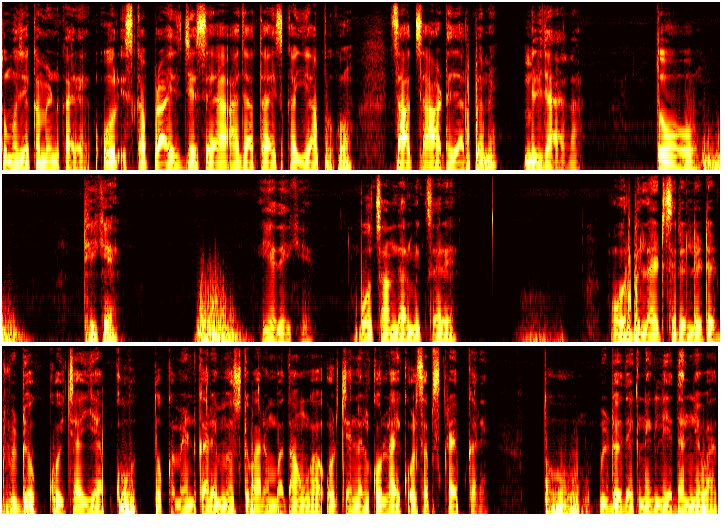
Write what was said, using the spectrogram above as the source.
तो मुझे कमेंट करें। और इसका प्राइस जैसे आ जाता है इसका ये आपको सात से आठ हज़ार रुपये में मिल जाएगा। तो ठीक है, ये देखिए, बहुत शानदार मिक्सर है। और भी लाइट से रिलेटेड वीडियो कोई चाहिए आपको तो कमेंट करें, मैं उसके बारे में बताऊँगा और चैनल को लाइक और सब्सक्राइब करें। तो वीडियो देखने के लिए धन्यवाद।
